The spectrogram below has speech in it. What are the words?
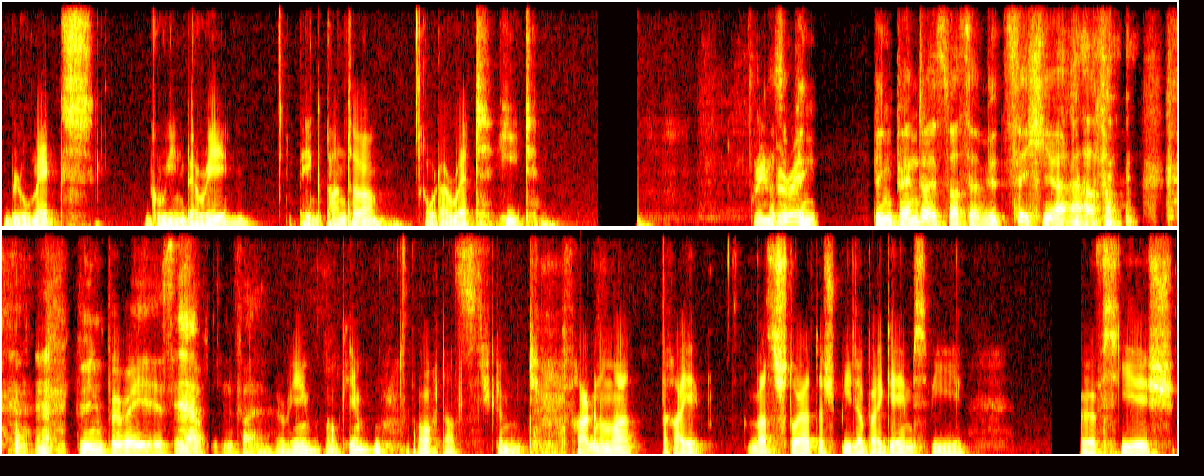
Blue Max, Green Beret, Pink Panther oder Red Heat. Green also Beret. Pink, Pink, Panther ist zwar sehr witzig, ja, aber ja. Green Beret ist es ja. auf jeden Fall. Okay, auch das stimmt. Frage Nummer drei. Was steuert der Spieler bei Games wie Earthsiege,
